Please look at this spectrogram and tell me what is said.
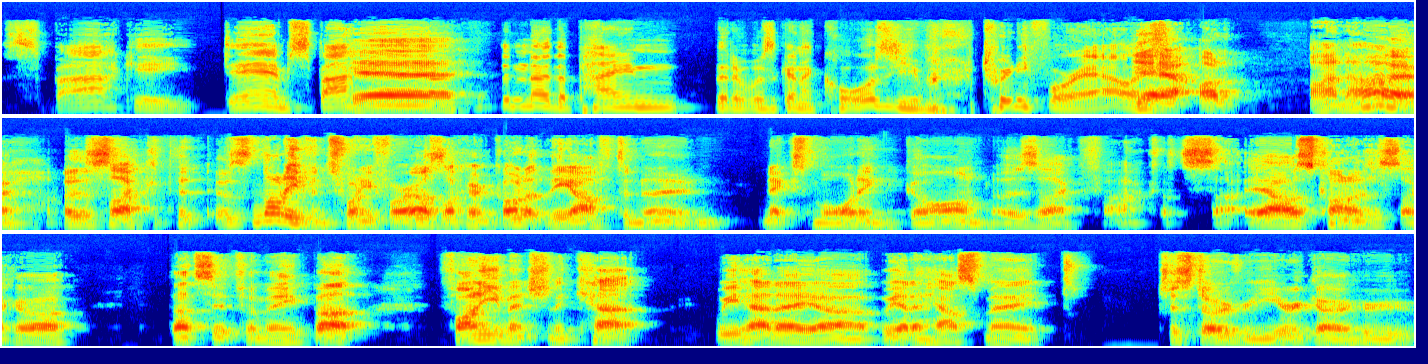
Sparky? Damn, Sparky! Yeah, I Didn't know the pain that it was going to cause you. Twenty four hours. yeah. I, I know. It was like it was not even 24 hours. Like I got it the afternoon, next morning, gone. I was like, fuck, that's so-" yeah. I was kind of just like, oh, that's it for me. But funny you mentioned a cat. We had a uh, we had a housemate just over a year ago who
